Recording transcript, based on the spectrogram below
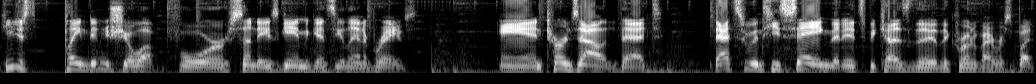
He just plain didn't show up for Sunday's game against the Atlanta Braves. And turns out that that's when he's saying that it's because the, the coronavirus. But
